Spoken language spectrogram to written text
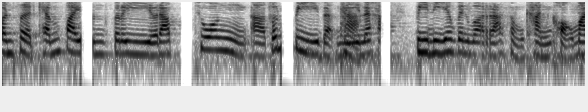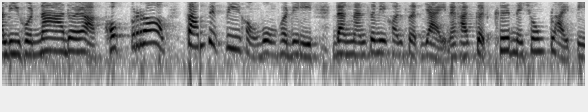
อกจากคอนเสิร์ตแคมป์ไฟดนตรีรับช่วงอ่าต้นปีแบบนี้นะคะ ปีนี้ยังเป็นวาระสำคัญของมารีโฮน่าด้วยค่ะ ครบรอบ 30 ปีของวงพอดี ดังนั้นจะมีคอนเสิร์ตใหญ่นะคะ เกิดขึ้นในช่วงปลายปี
